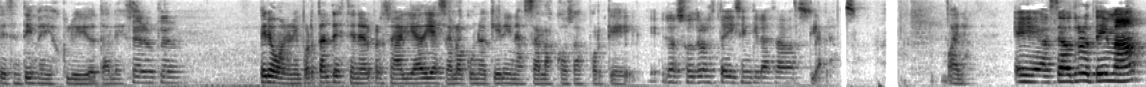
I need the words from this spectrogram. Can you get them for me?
te sentís medio excluido tal vez. Claro, claro. Pero bueno, lo importante es tener personalidad y hacer lo que uno quiere y no hacer las cosas porque, Los otros te dicen que las hagas. claro. Bueno, Eh, o sea, otro tema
